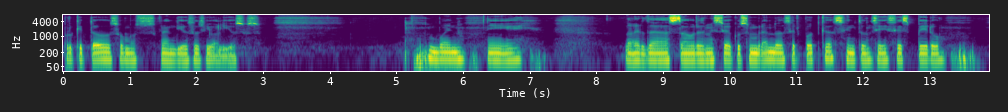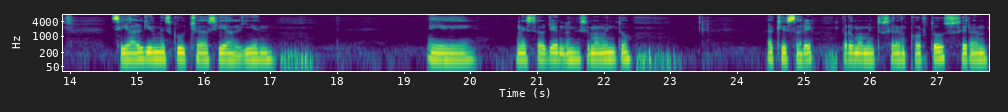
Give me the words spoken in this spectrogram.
porque todos somos grandiosos y valiosos. Bueno, eh, la verdad hasta ahora me estoy acostumbrando a hacer podcast, entonces espero si alguien me escucha, si alguien y me está oyendo en ese momento, aquí estaré. Por el momento serán cortos, serán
